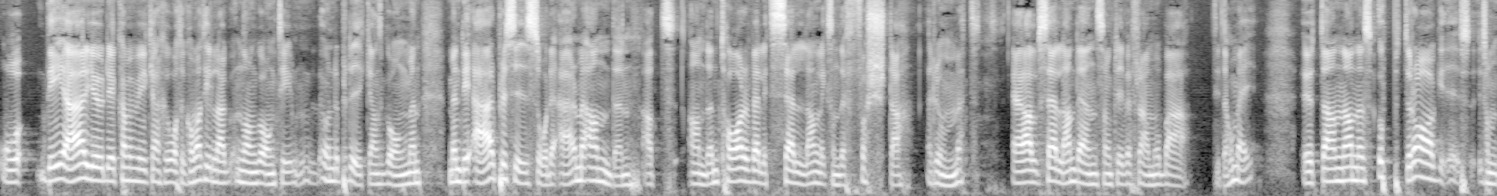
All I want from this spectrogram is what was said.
Och det är ju, det kan vi kanske återkomma till någon gång till under predikans gång, men, men det är precis så det är med anden, att anden tar väldigt sällan liksom det första rummet. Är all sällan den som kliver fram och bara titta på mig. Utan andens uppdrag liksom,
